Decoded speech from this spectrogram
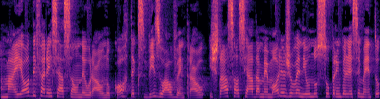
Maior diferenciação neural no córtex visual ventral está associada à memória juvenil no superenvelhecimento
